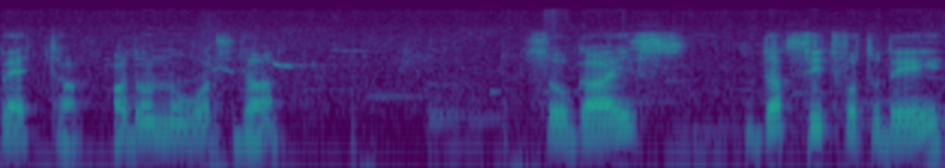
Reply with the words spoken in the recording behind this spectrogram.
beta i don't know what's that. So guys that's it for today.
